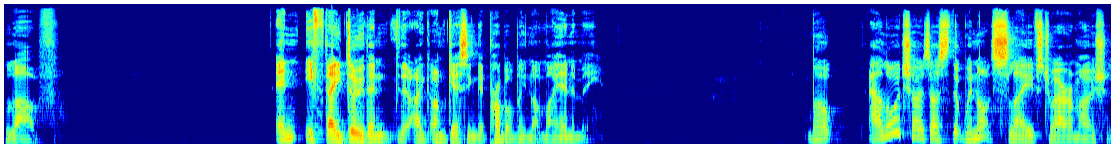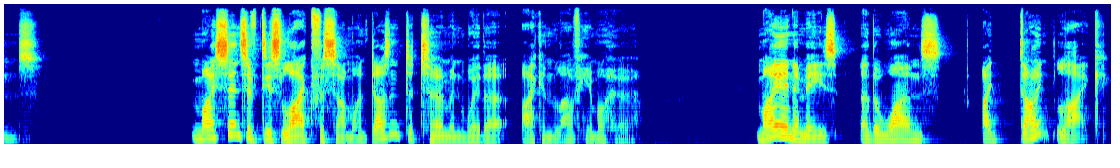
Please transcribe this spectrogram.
love? And if they do, then I'm guessing they're probably not my enemy. Well, our Lord shows us that we're not slaves to our emotions. My sense of dislike for someone doesn't determine whether I can love him or her. My enemies are the ones I don't like,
